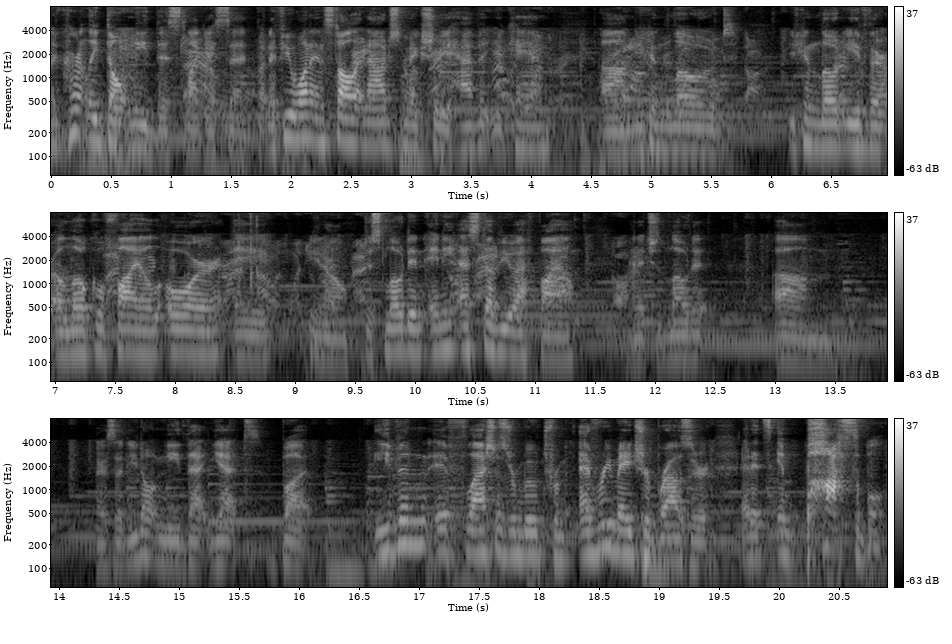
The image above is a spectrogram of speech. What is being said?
you currently don't need this, like I said, but if you want to install it now, just make sure you have it, you can. Um, you can load you can load either a local file or a, you know, just load in any SWF file, and it should load it. Um, like I said, you don't need that yet, but even if Flash is removed from every major browser and it's impossible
